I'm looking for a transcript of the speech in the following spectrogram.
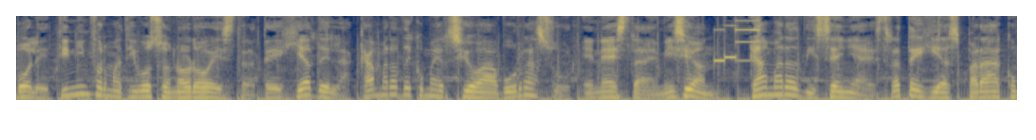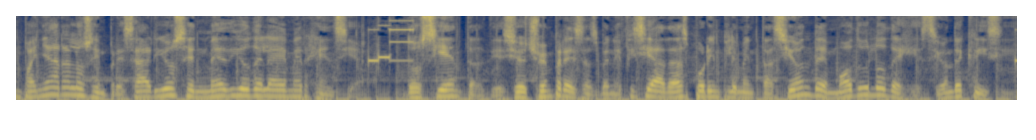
Boletín informativo sonoro Estrategia de la Cámara de Comercio Aburrasur. En esta emisión, Cámara diseña estrategias para acompañar a los empresarios en medio de la emergencia. 218 empresas beneficiadas por implementación de módulo de gestión de crisis.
